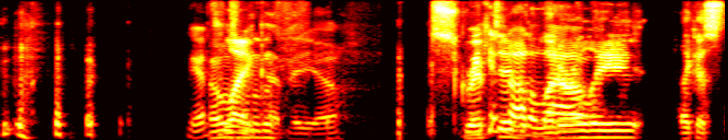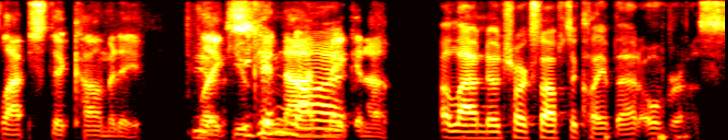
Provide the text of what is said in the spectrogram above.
We have That to was like one that video. Scripted, allow- literally like a slapstick comedy. Like you We cannot cannot- make it up. Allow no truck stops to claim that over us.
